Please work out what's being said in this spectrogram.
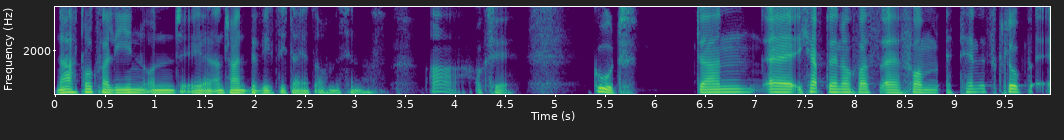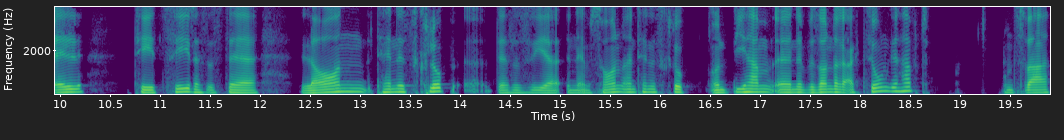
Nachdruck verliehen und äh, anscheinend bewegt sich da jetzt auch ein bisschen was. Ah, okay. Gut, dann, äh, ich habe da noch was äh, vom Tennisclub LTC, das ist der Lawn Tennis Club, äh, das ist wie in Emshorn ein Tennisclub und die haben äh, eine besondere Aktion gehabt. Und zwar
